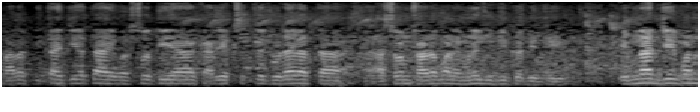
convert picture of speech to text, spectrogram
મારા પિતાજી હતા એ વર્ષોથી આ કાર્યક્ષેત્રે જોડાયેલા હતા આશ્રમ શાળા પણ એમણે જ ઊભી કરી હતી. એમના જે પણ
